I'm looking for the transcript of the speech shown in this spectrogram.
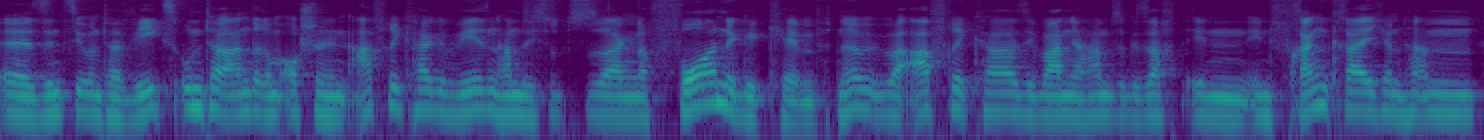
äh, sind sie unterwegs, unter anderem auch schon in Afrika gewesen, haben sich sozusagen nach vorne gekämpft, ne? über Afrika. Sie waren ja, haben sie gesagt, in, in Frankreich und haben,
